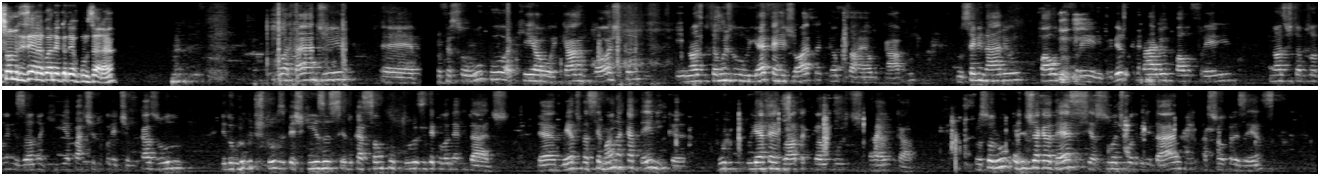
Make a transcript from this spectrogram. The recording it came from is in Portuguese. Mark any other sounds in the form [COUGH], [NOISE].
É só me dizer quando é que eu devo começar, hein? Boa tarde, é, professor Uco. Aqui é o Ricardo Costa e nós estamos no IFRJ, Campus Arraial do Cabo, no seminário Paulo Freire, primeiro seminário Paulo Freire que nós estamos organizando aqui a partir do coletivo Casulo e do grupo de estudos e pesquisas Educação, Culturas e Decolonialidades é, dentro da semana acadêmica do, do IFRJ Campus Arraial do Cabo. Professor Luca, a gente já agradece a sua disponibilidade, a sua presença,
